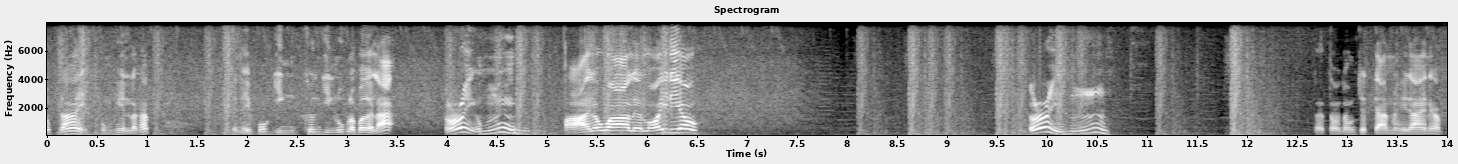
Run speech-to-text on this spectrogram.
ลบได้ผมเห็นแล้วครับเป็นไอ้พวกยิงเครื่องยิงลูกระเบิดละเอ้ยหือตายแล้วว่าเลยร้อยเดียวเอ้ยหือแต่ต้องต้องจัดการมันให้ได้นะครับ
